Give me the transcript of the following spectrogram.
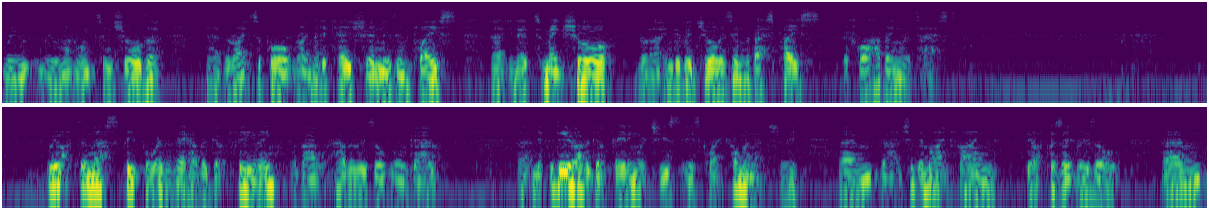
we, we might want to ensure that uh, the right support, right medication is in place, uh, you know, to make sure that that individual is in the best place before having the test. We often ask people whether they have a gut feeling about how the result will go, uh, and if they do have a gut feeling, which is, is quite common actually, um, that actually they might find the opposite result um,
